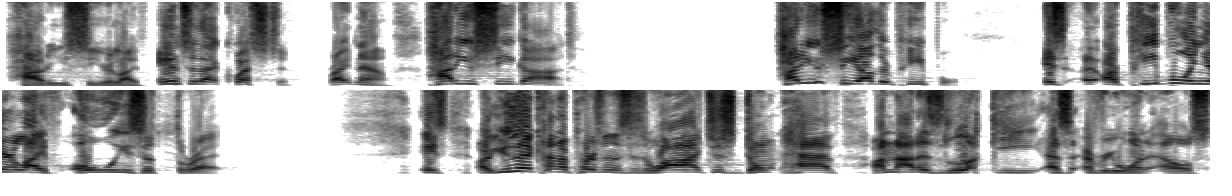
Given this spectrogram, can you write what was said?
How do you see your life? Answer that question right now. How do you see God? How do you see other people? Is, are people in your life always a threat? Is are you that kind of person that says, "Well, I just don't have I'm not as lucky as everyone else."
